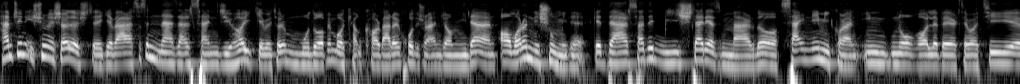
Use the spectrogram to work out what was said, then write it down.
همچنین ایشون اشاره داشته که بر اساس نظرسنجی هایی که به طور مداوم با کاربرای خودشون انجام میدن آمارا نشون میده که درصد بیشتری از مردا سعی نمی‌کنن این نوع قالب ارتباطی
